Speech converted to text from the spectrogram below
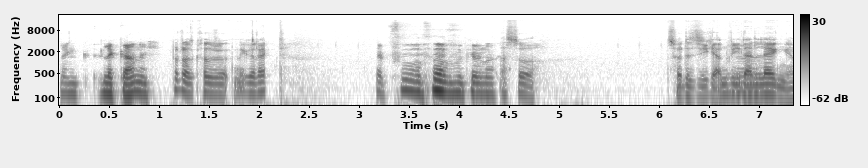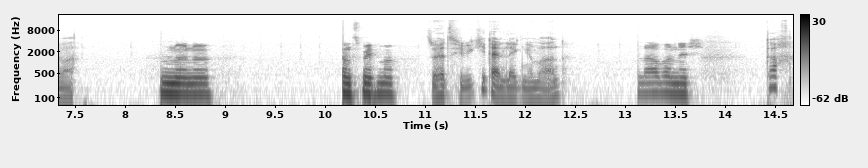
Leck, leck gar nicht. Du hast gerade geleckt. Pfuh, pfuh, genau. Ach so. Das hört sich an wie Ja. dein Legen immer. Nö, nö. Kannst mich mal. So hört sich wie dein Legen immer an. Laber nicht. Doch.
